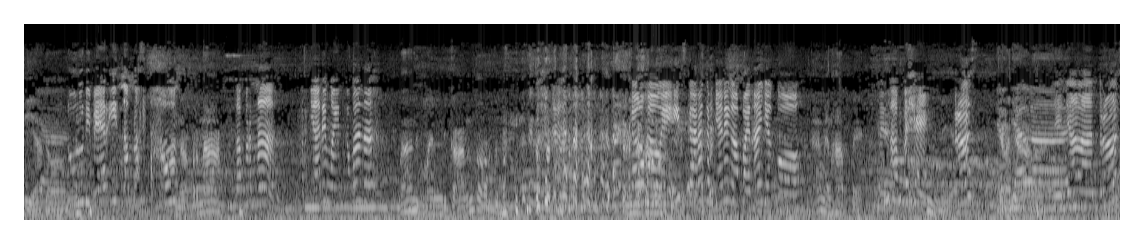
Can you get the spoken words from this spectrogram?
Iya dong. Dulu di BRI 16 tahun. Nggak pernah. Nggak pernah. Kerjaannya main ke mana? Nah, main di kantor cuma. Kalau HWI sekarang kerjanya ngapain aja kok? Ya, main HP. Main HP. Terus Jalan-jalan. jalan-jalan terus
